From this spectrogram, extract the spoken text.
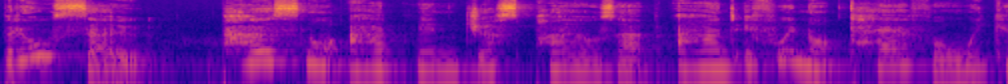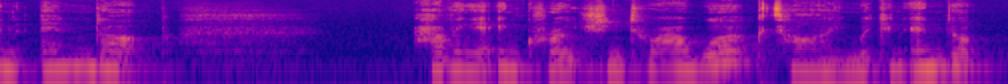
But also, personal admin just piles up, and if we're not careful, we can end up having it encroach into our work time. We can end up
